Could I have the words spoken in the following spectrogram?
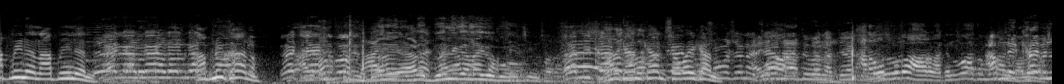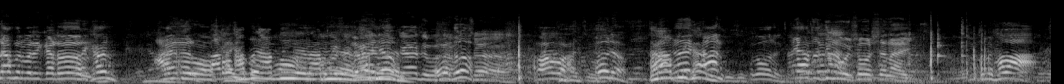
আপনি নেন আপনি নেন। আপনি খান। খান খান খান সবাই খান। আপনি খাইবেন না আপনার বাড়ি কাটল খান। আপনি আপনি নেন আপনি নেন আপনি হ্যাঁ আপনি খান। সমস্যা নাই। মিষ্টি কারণ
